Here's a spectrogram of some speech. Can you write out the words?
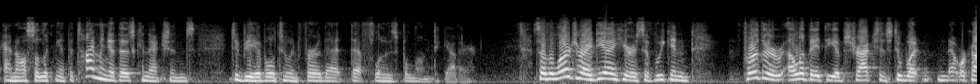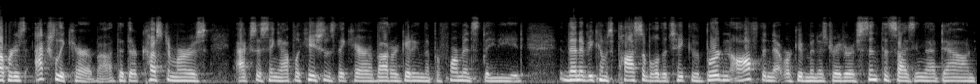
and also looking at the timing of those connections to be able to infer that, that flows belong together. So the larger idea here is if we can further elevate the abstractions to what network operators actually care about, that their customers accessing applications they care about are getting the performance they need, then it becomes possible to take the burden off the network administrator of synthesizing that down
